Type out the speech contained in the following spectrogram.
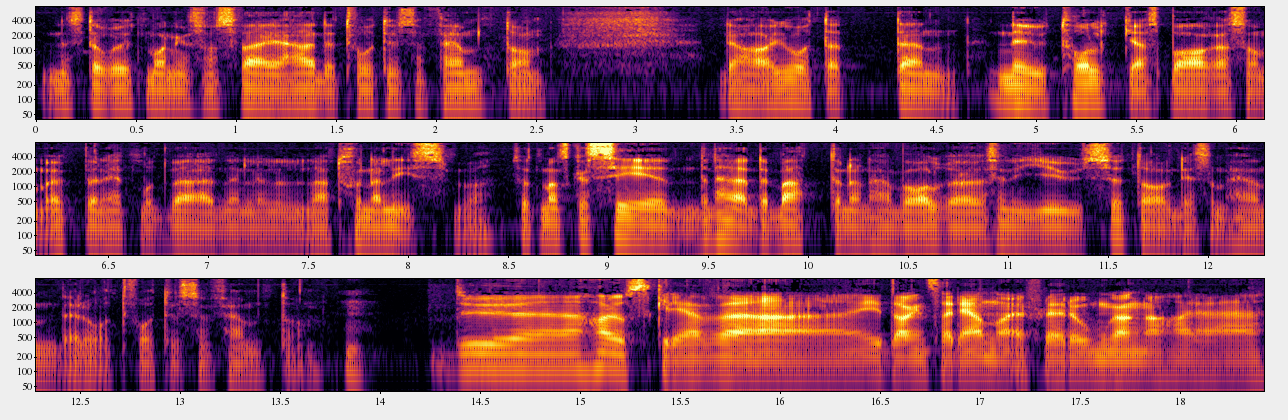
den stora utmaningen som Sverige hade 2015. Det har gjort att den nu tolkas bara som öppenhet mot världen eller nationalism. Va? Så att man ska se den här debatten och den här valrörelsen i ljuset av det som hände då 2015. Du eh, har jo skrevet i Dagens Arena i flere omganger, har jeg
